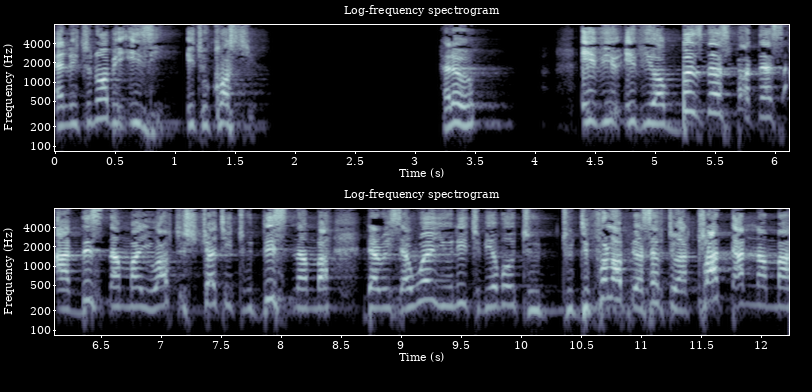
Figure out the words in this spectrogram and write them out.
And it will not be easy. It will cost you. Hello? If you if your business partners are this number, you have to stretch it to this number. There is a way you need to be able to, to develop yourself to attract that number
